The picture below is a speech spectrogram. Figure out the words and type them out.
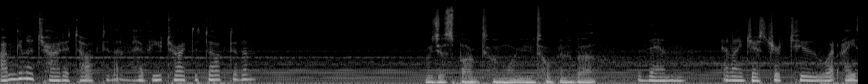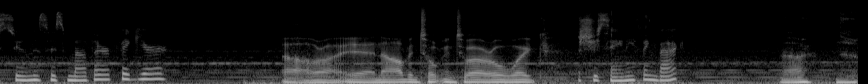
I'm gonna try to talk to them. Have you tried to talk to them? We just spoke to him. What are you talking about? Them. And I gestured to what I assume is his mother figure. Oh, all right. Yeah, no, I've been talking to her all week. Does she say anything back? No. no.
